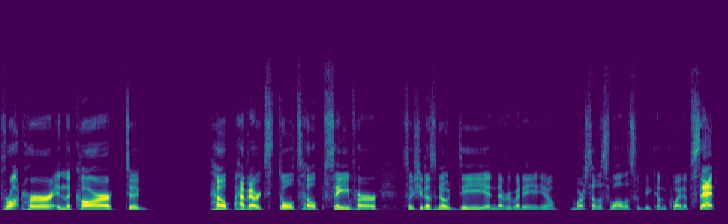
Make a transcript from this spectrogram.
brought her in the car to help have Eric Stoltz help save her so she doesn't OD and everybody, you know, Marcellus Wallace would become quite upset.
